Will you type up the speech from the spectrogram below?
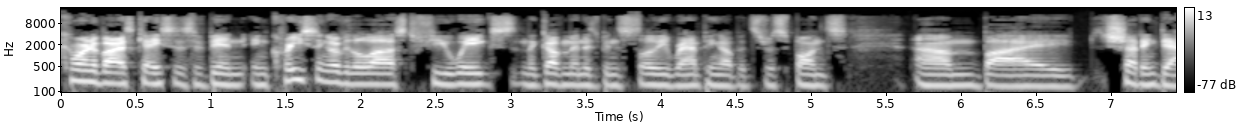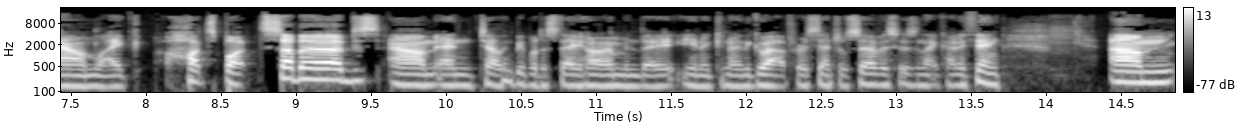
coronavirus cases have been increasing over the last few weeks, and the government has been slowly ramping up its response um, by shutting down like hotspot suburbs um, and telling people to stay home and they you know can only go out for essential services and that kind of thing. Um,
